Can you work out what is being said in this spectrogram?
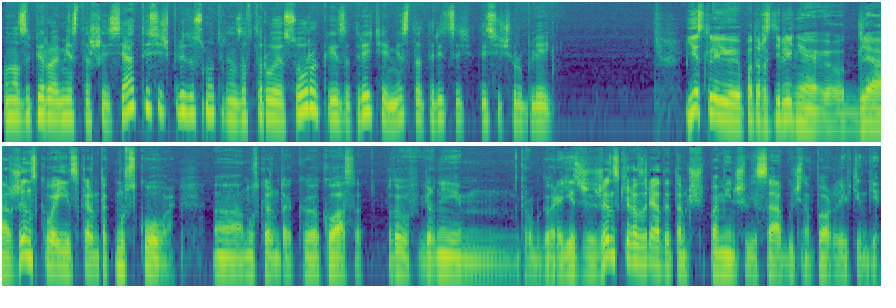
У нас за первое место 60 тысяч предусмотрено, за второе 40 и за третье место 30 тысяч рублей. Есть ли подразделение э, для женского и, скажем так, мужского, э, ну, скажем так, э, класса? Вернее, грубо говоря, есть же женские разряды, там чуть поменьше веса обычно в пауэрлифтинге,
